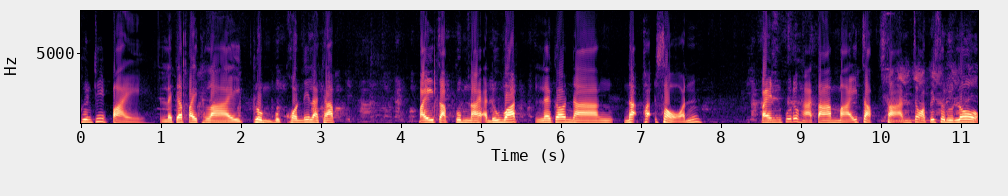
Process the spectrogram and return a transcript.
พื้นที่ไป แล้วก็ไปทลายกลุ่มบุคคลนี่แหละครับ ไปจับกลุ่มนายอนุวัฒน์และก็นางณพศรเป็นผู้ต้องหาตามหมายจับศาลจังหวัดพิษณุโลก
